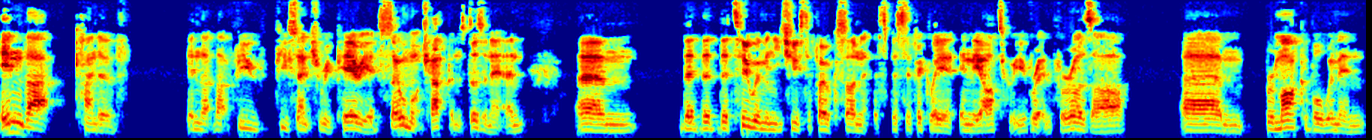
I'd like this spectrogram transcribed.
in that kind of in that, that few few century period, so much happens, doesn't it? And um, the, the, the two women you choose to focus on specifically in the article you've written for us are um, remarkable women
